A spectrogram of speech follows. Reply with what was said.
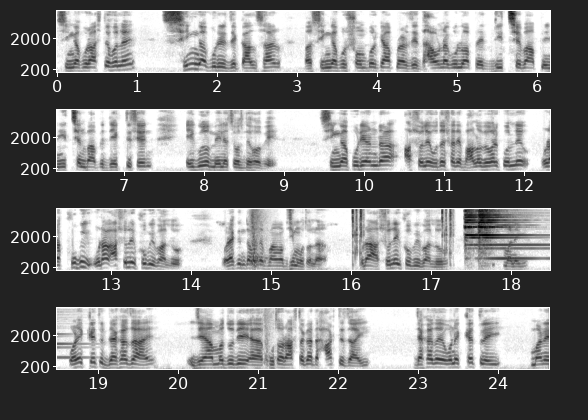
সিঙ্গাপুর আসতে হলে সিঙ্গাপুরের যে কালচার বা সিঙ্গাপুর সম্পর্কে আপনার যে ধারণাগুলো আপনি দিচ্ছে বা আপনি নিচ্ছেন বা আপনি দেখতেছেন, এগুলো মেনে চলতে হবে। সিঙ্গাপুরিয়ানরা আসলে ওদের সাথে ভালো ব্যবহার করলে ওরা খুবই, ওরা আসলে খুবই ভালো। ওরা কিন্তু আমাদের বাংলাদেশের মতো না। ওরা আসলেই খুবই ভালো। মানে অনেক ক্ষেত্রে দেখা যায় যে আমরা যদি কোথাও রাস্তাঘাটে হাঁটতে যাই, দেখা যায় অনেক ক্ষেত্রেই মানে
